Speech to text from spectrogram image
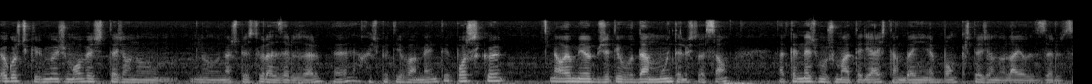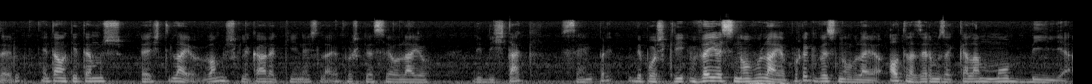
eu gosto que os meus móveis estejam no, no, na espessura 00, é, respectivamente, pois que não é o meu objetivo dar muita ilustração, até mesmo os materiais também é bom que estejam no layer 00. Então aqui temos este layer. Vamos clicar aqui neste layer, porque esse é o layer de destaque, sempre. Depois veio esse novo layer. Por que, que veio esse novo layer? Ao trazermos aquela mobília,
